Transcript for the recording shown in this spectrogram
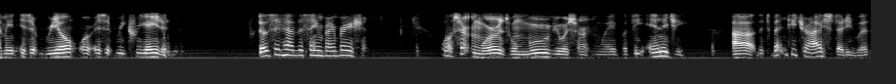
I mean, is it real or is it recreated? Does it have the same vibration? Well, certain words will move you a certain way, but the energy. Uh, the Tibetan teacher I studied with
